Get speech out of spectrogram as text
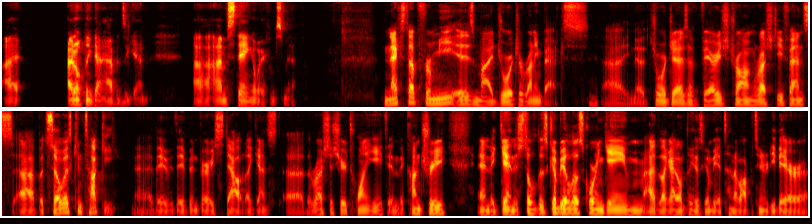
I I don't think that happens again. Uh, I'm staying away from Smith. Next up for me is my Georgia running backs. Uh, you know, Georgia has a very strong rush defense, uh, but so is Kentucky. Uh, they've they've been very stout against uh, the rush this year, 28th in the country. And again, there's still there's going to be a low scoring game. I like I don't think there's going to be a ton of opportunity there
